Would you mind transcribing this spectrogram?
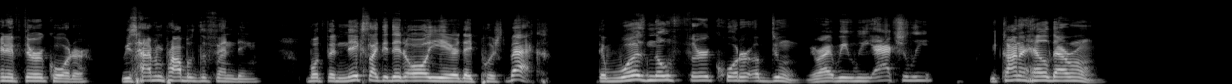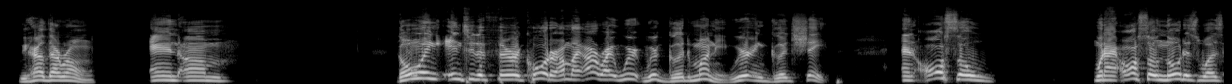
in the third quarter. He was having problems defending. But the Knicks, like they did all year, they pushed back. There was no third quarter of doom. Right? We we actually we kind of held our own. We held our own. And um going into the third quarter, I'm like, all right, we're we're good money. We're in good shape. And also, what I also noticed was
